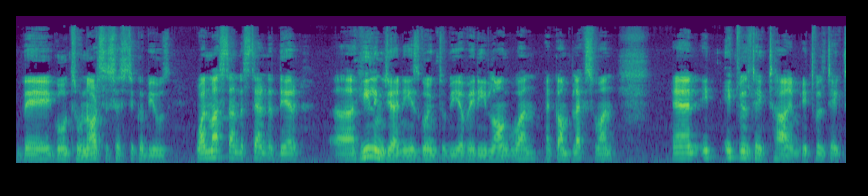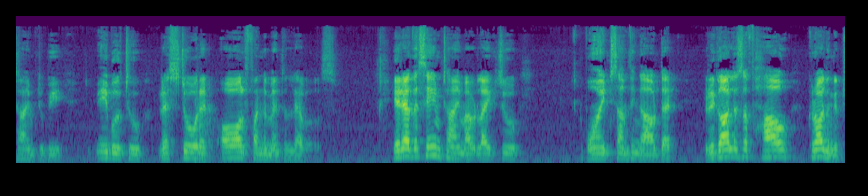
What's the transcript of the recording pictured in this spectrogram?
they go through narcissistic abuse one must understand that their uh, healing journey is going to be a very long one a complex one and it, it will take time. It will take time to be able to restore at all fundamental levels. Yet at the same time, I would like to point something out that regardless of how chronic,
